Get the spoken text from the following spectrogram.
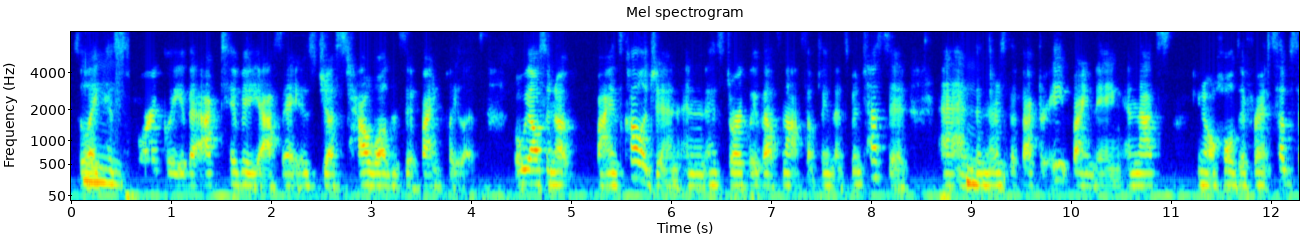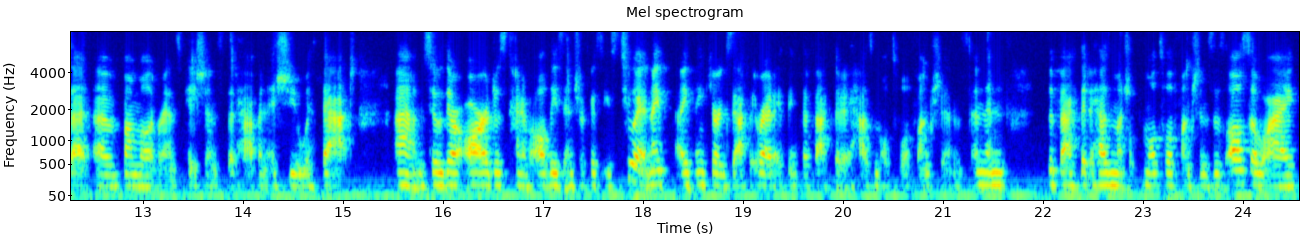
So like mm. historically, the activity assay is just how well does it bind platelets. But we also know it binds collagen, and historically that's not something that's been tested. And mm-hmm. then there's the factor eight binding, and that's you know a whole different subset of von Willebrand's patients that have an issue with that. Um, so there are just kind of all these intricacies to it, and I, I think you're exactly right. I think the fact that it has multiple functions, and then the fact that it has much, multiple functions is also why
